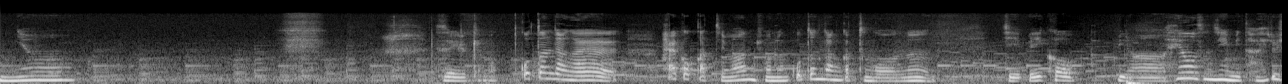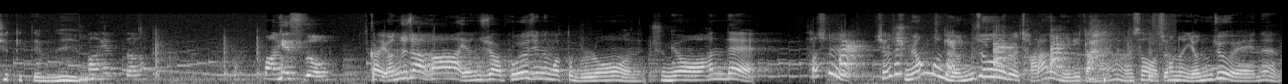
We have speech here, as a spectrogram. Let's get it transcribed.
안녕 그래서 이렇게 막 꽃단장을 할 것 같지만 저는 꽃단장 같은 거는 이제 메이크업이랑 헤어 선생님이 다 해주셨기 때문에 망했다. 망했어. 그러니까 연주자가 연주자가 보여지는 것도 물론 중요한데 사실 제일 중요한 건 연주를 잘하는 일이잖아요. 그래서 저는 연주 외에는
